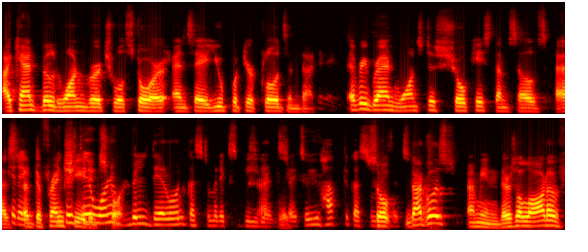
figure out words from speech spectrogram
I can't build one virtual store and say you put your clothes in that. Every brand wants to showcase themselves as Correct. a differentiated because they want store. to build their own customer experience, Exactly. right? So you have to customize. so it that was i mean there's a lot of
